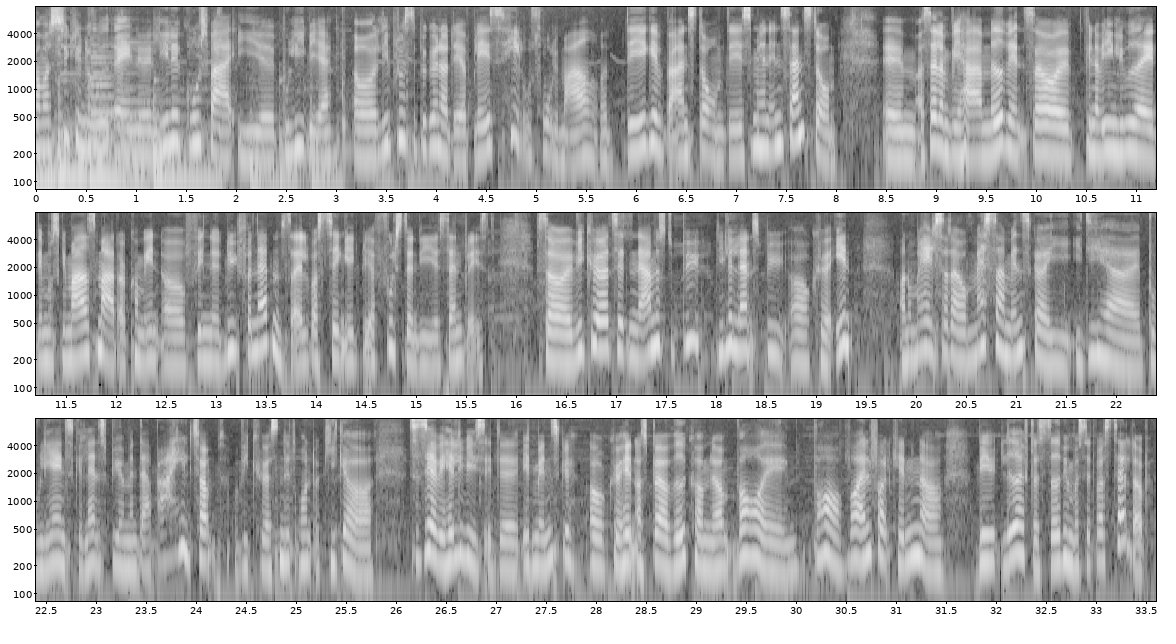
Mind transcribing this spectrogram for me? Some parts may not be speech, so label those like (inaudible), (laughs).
kommer cyklende ud af en øh, lille grusvej i øh, Bolivia, og lige pludselig begynder det at blæse helt utrolig meget, og det er ikke bare en storm, det er simpelthen en sandstorm. Øhm, og selvom vi har medvind, så øh, finder vi egentlig ud af, at det er måske meget smart at komme ind og finde ly for natten, så alle vores ting ikke bliver fuldstændig øh, sandblæst. Så øh, vi kører til den nærmeste by, lille landsby, og kører ind, og normalt så er der jo masser af mennesker i, i de her bolivianske landsbyer, men der er bare helt tomt, og vi kører sådan lidt rundt og kigger, og så ser vi heldigvis et, øh, et menneske, og kører hen og spørger vedkommende om, hvor, øh, hvor, hvor alle folk henne, og vi leder efter et sted, vi må sætte vores telt op.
